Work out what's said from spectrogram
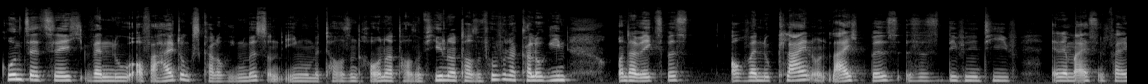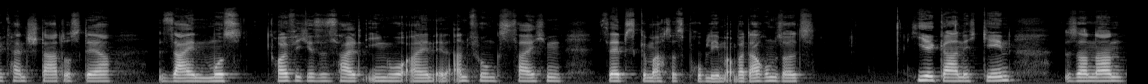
grundsätzlich, wenn du auf Erhaltungskalorien bist und irgendwo mit 1300, 1400, 1500 Kalorien unterwegs bist, auch wenn du klein und leicht bist, ist es definitiv in den meisten Fällen kein Status, der sein muss. Häufig ist es halt irgendwo ein in Anführungszeichen selbstgemachtes Problem. Aber darum soll es hier gar nicht gehen, sondern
